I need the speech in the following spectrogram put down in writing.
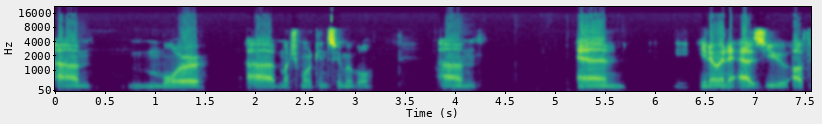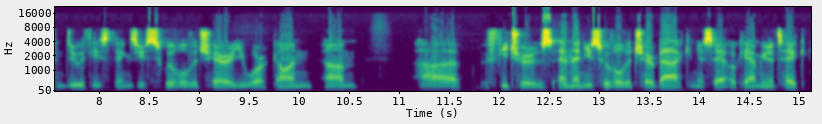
um, more, uh, much more consumable, um, and you know, and as you often do with these things, you swivel the chair, you work on um, uh, features, and then you swivel the chair back and you say, okay, I'm going to take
